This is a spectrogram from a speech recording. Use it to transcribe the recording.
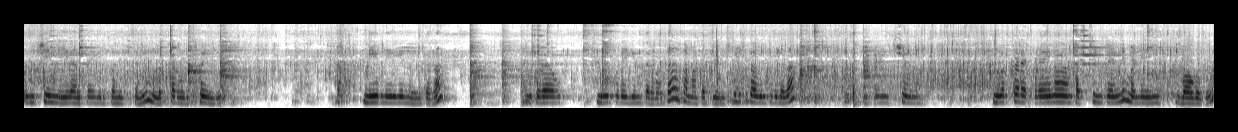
ఉంచి నీరంతా ఎగిరికొని ఇచ్చాను. ములక్కడ ఉడికిపోయింది. నీరు నీరిగింది కదా. ఇది కూడా నీరు కూడా ఎగిరిన తర్వాత టమాటా ప్యూరీ పులుపు తగులుతుంది కదా. కొంచెం ములక్కడ ఎక్కడైనా పచ్చి ఉంటే అండి మళ్ళీ బాగోదు.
